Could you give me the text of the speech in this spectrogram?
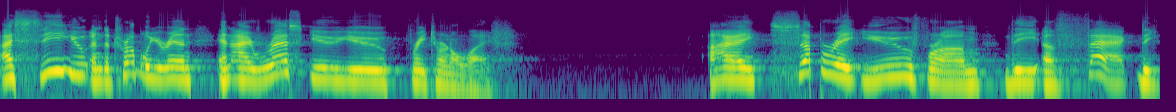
I see you and the trouble you're in, and I rescue you for eternal life. I separate you from the effect, the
